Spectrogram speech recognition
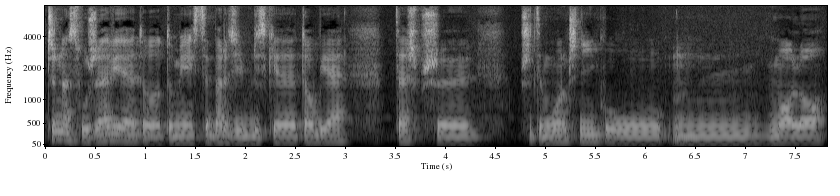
Czy na Służewie, to, to miejsce bardziej bliskie tobie, też przy, przy tym łączniku mm, Molo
